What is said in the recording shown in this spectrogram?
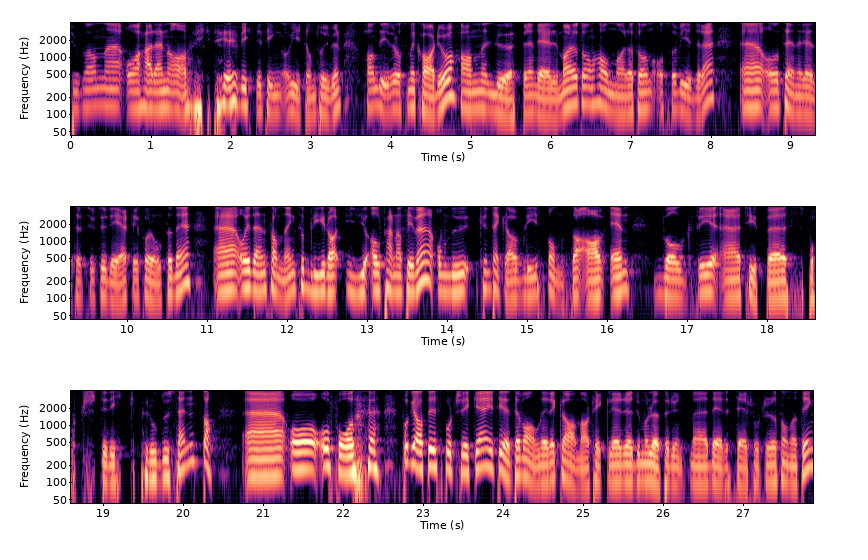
du kan eh, Og her er en annen viktig, viktig ting å vite om Torbjørn. Han driver også med cardio. Han løper en del maraton, halvmaraton osv. Eh, og trener relativt strukturert i forhold til det. Eh, og i den sammenheng så blir da Y-alternativet om du kunne tenke deg å bli sponsa av en valgfri eh, type sportsdrikkprodusent. da. Eh, og, og få, få gratis sportsdrikke i tillegg til vanlige reklameartikler. Du må løpe rundt med deres T-skjorter og sånne ting.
